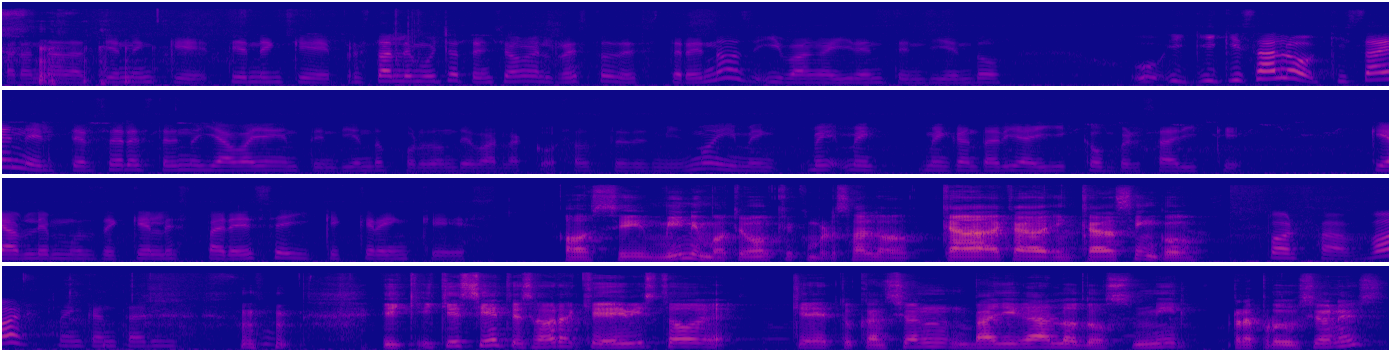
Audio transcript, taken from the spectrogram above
para nada. tienen, que, tienen que prestarle mucha atención al resto de estrenos y van a ir entendiendo. y, y, quizá, lo, quizá en el tercer estreno ya vayan entendiendo por dónde va la cosa ustedes mismos y me, me, me, me encantaría ahí conversar y que, que hablemos de qué les parece y qué creen que es. Oh, sí, mínimo, tengo que conversarlo cada, cada, en cada cinco. Por favor, me encantaría. ¿Y, ¿Y, qué sientes ahora que he visto que tu canción va a llegar a los 2.000 reproducciones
